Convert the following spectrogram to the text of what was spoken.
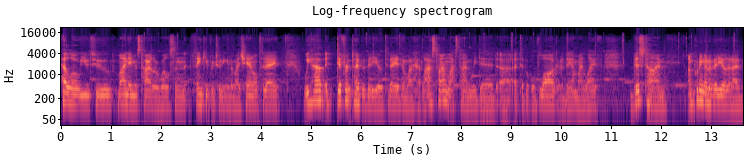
Hello YouTube, my name is Tyler Wilson. Thank you for tuning into my channel today. We have a different type of video today than what I had last time. Last time we did uh, a typical vlog of a day in my life. This time, I'm putting out a video that I've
